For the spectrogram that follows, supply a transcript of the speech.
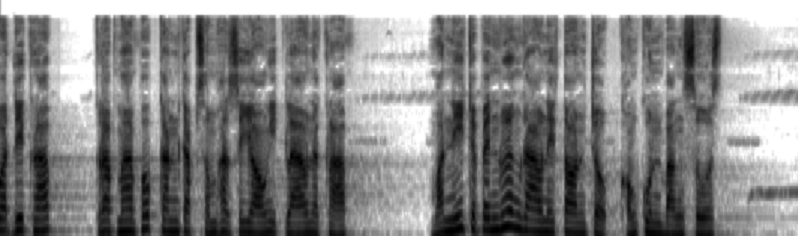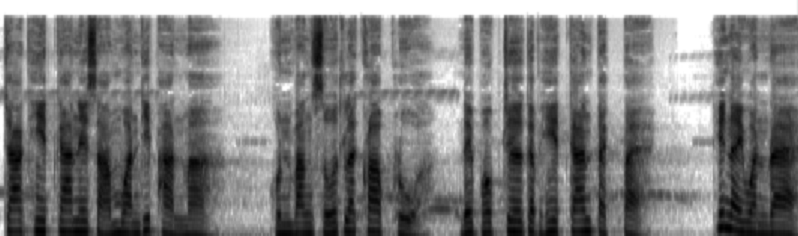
วัสดีครับ กลับมาพบกันกับสัมผัสสยองอีกแล้วนะครับ วันนี้จะเป็นเรื่องราวในตอนจบของคุณบังซุส จากเหตุการณ์ในสามวันที่ผ่านมา คุณบังซุสและครอบครัว ได้พบเจอกับเหตุการณ์แปลกๆ ที่ในวันแรก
